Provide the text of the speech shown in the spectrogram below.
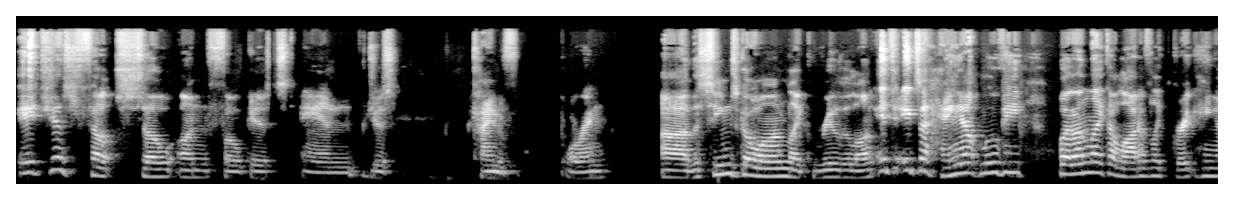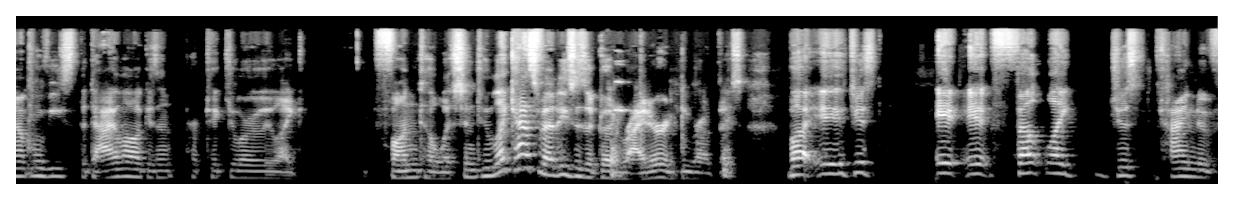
it just felt so unfocused and just kind of boring. Uh, the scenes go on like really long. It's it's a hangout movie, but unlike a lot of like great hangout movies, the dialogue isn't particularly like fun to listen to. Like Cassavetes is a good writer and he wrote this, but it just it it felt like just kind of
